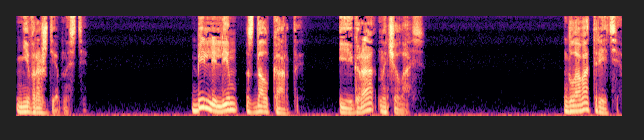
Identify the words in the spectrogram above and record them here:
ни враждебности. Билли Лим сдал карты, и игра началась. Глава третья.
